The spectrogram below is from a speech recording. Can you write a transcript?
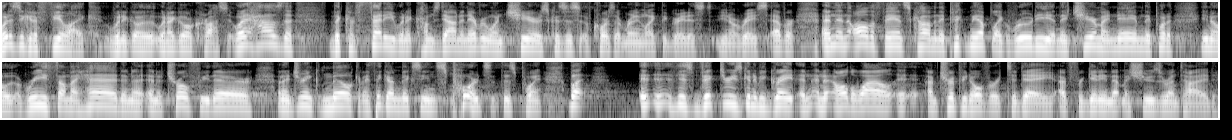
What is it going to feel like when, it go, when I go across it? What, how's the, the confetti when it comes down and everyone cheers? Because, of course, I'm running like the greatest you know, race ever. And then all the fans come and they pick me up like Rudy and they cheer my name. They put a, you know, a wreath on my head and a, and a trophy there. And I drink milk. And I think I'm mixing sports at this point. But it, it, this victory is going to be great. And, and all the while, it, I'm tripping over today. I'm forgetting that my shoes are untied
